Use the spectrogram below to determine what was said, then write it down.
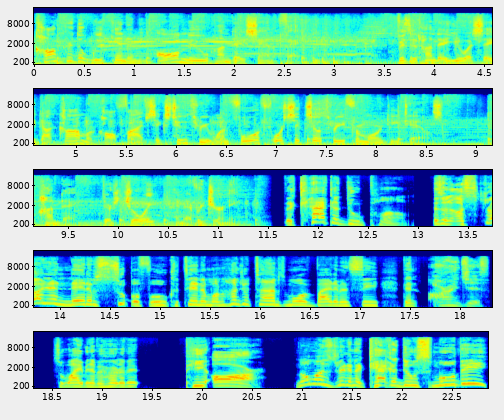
Conquer the weekend in the all new Hyundai Santa Fe. Visit HyundaiUSA.com or call 562 for more details. Hyundai, there's joy in every journey. The Kakadu plum is an Australian native superfood containing 100 times more vitamin C than oranges. So why have you never heard of it? PR. No one's drinking a Kakadu smoothie?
